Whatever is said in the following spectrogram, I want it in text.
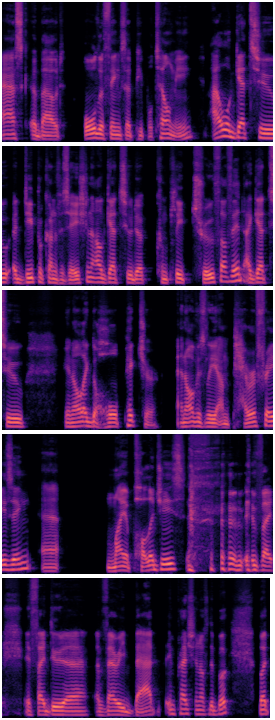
ask about all the things that people tell me i will get to a deeper conversation. I'll get to the complete truth of it. I get to you know like the whole picture. And obviously i'm paraphrasing uh, my apologies if i if i do a, a very bad impression of the book but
